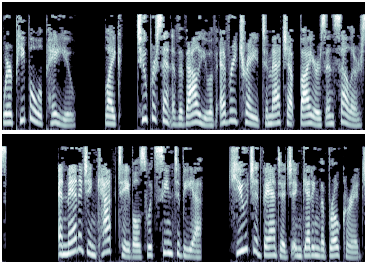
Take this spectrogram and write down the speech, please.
where people will pay you, like, 2% of the value of every trade to match up buyers and sellers. And managing cap tables would seem to be a Huge advantage in getting the brokerage.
